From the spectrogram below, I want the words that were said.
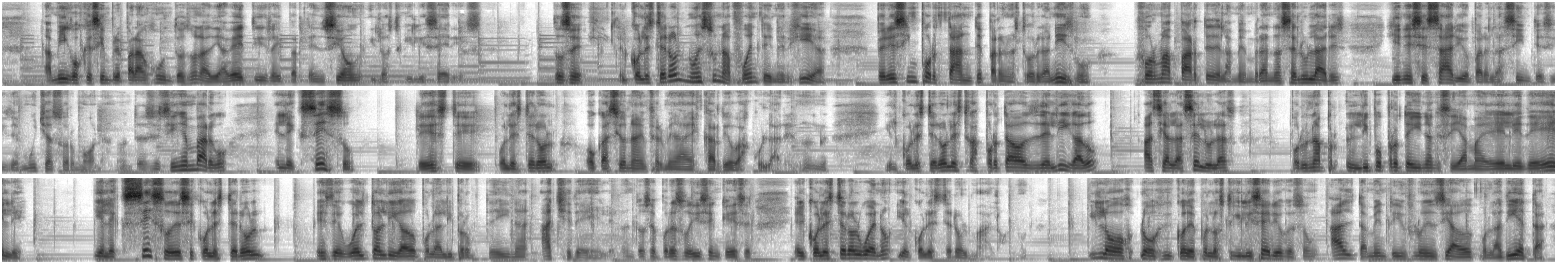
amigos que siempre paran juntos, ¿no? La diabetes, la hipertensión y los triglicéridos. Entonces, el colesterol no es una fuente de energía, pero es importante para nuestro organismo forma parte de las membranas celulares y es necesario para la síntesis de muchas hormonas. Entonces, sin embargo, el exceso de este colesterol ocasiona enfermedades cardiovasculares. Y el colesterol es transportado desde el hígado hacia las células por una lipoproteína que se llama LDL. Y el exceso de ese colesterol es devuelto al hígado por la lipoproteína HDL. Entonces por eso dicen que es el, colesterol bueno y el colesterol malo. Y lo lógico después los triglicéridos que son altamente influenciados por la dieta.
